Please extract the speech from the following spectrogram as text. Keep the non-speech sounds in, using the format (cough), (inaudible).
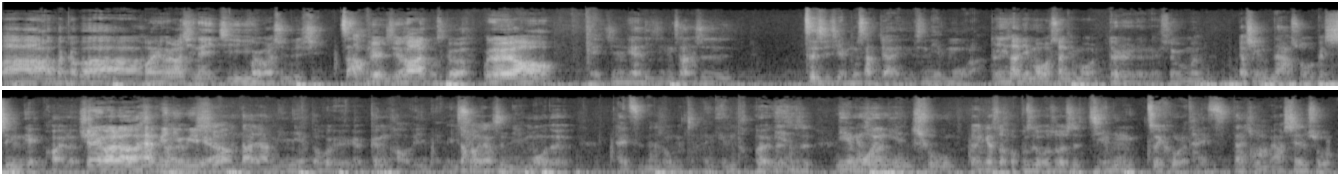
巴，巴卡巴，欢迎回到新的一集欢。迎我的新的一集诈骗集团团，我是哥。我都有，哎、今天已经算是这期节目上架已经是年末了，对已经对，算年末了，算年末了。对对对对，所以我们要先跟大家说个新年快乐新年快乐，Happy New Year！希望大家明年都会有一个更好的一年。没错这好像是年末的台词，但是我们讲的年头，呃，年就是年末又年初，呃，应该说哦，不是，我说的是节目最后的台词，但是我们要先说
